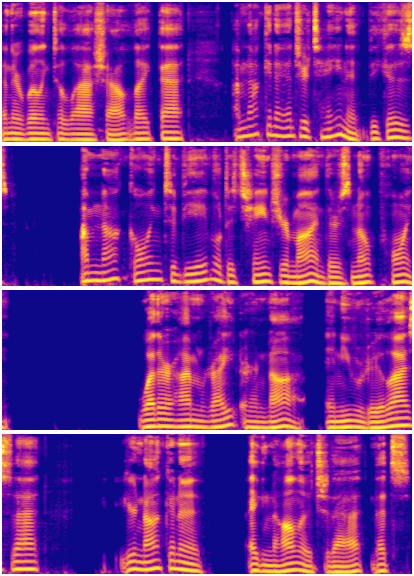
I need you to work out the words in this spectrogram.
and they're willing to lash out like that, I'm not going to entertain it because I'm not going to be able to change your mind. There's no point. Whether I'm right or not, and you realize that, you're not going to acknowledge that. That's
